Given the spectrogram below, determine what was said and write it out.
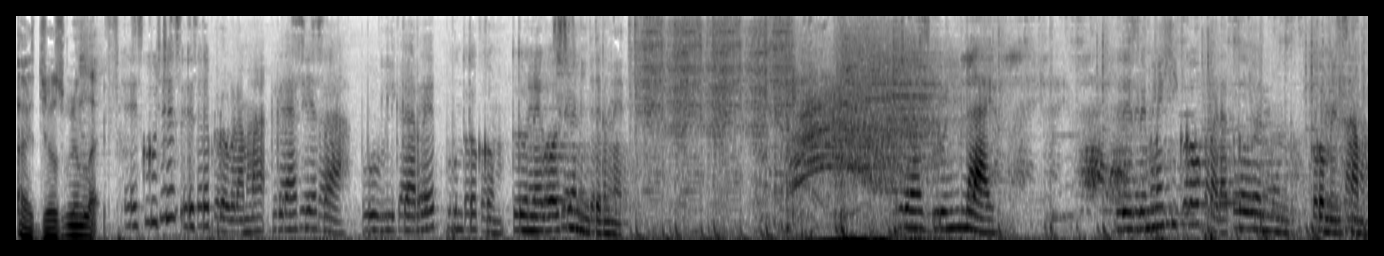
a Just Green Life. Escuchas este programa gracias a publicared.com, tu negocio en internet. Just Green Life. Desde México para todo el mundo. Comenzamos.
